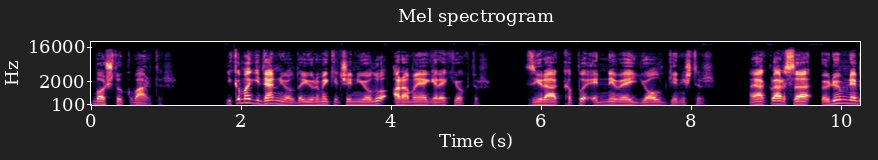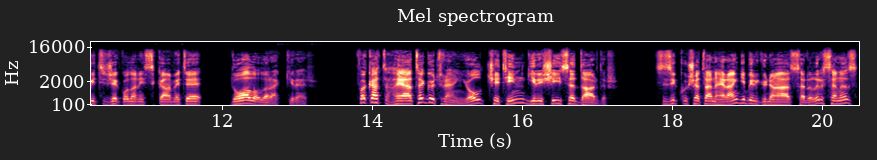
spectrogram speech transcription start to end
boşluk vardır. Yıkıma giden yolda yürümek için yolu aramaya gerek yoktur. Zira kapı enli ve yol geniştir. Ayaklarsa ölümle bitecek olan istikamete doğal olarak girer. Fakat hayata götüren yol çetin, girişi ise dardır. Sizi kuşatan herhangi bir günaha sarılırsanız,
